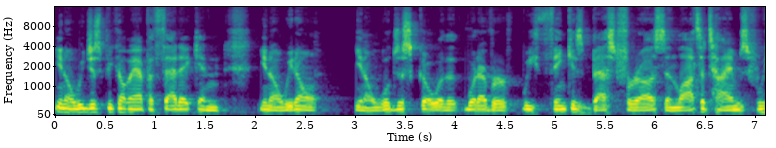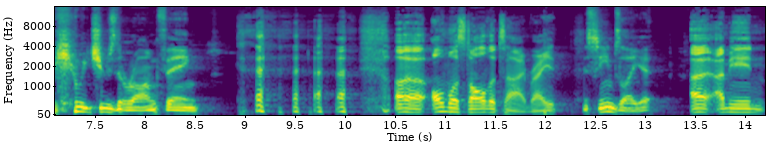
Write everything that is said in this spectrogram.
you know, we just become apathetic and, you know, we don't, you know, we'll just go with whatever we think is best for us. And lots of times we, we choose the wrong thing. uh, almost all the time, right? It seems like it. Uh, I mean,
